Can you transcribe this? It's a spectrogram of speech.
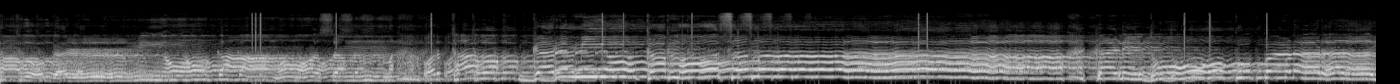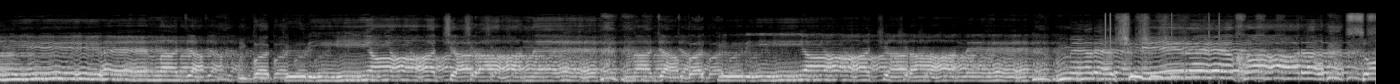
था वो गर्मियों का मौसम और था वो गर्मियों का मौसम। कड़ी धूप बकरियाँ चराने, न जा बकरियाँ चराने। मेरे शीर खार सो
